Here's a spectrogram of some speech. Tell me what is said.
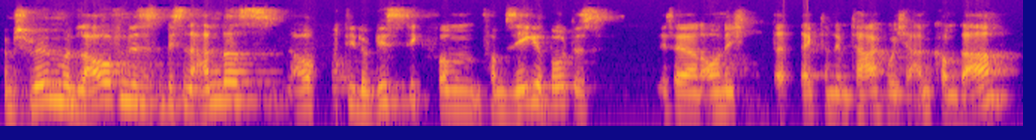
Beim Schwimmen und Laufen ist es ein bisschen anders. Auch die Logistik vom, vom Segelboot ist, ist ja dann auch nicht direkt an dem Tag, wo ich ankomme, da.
